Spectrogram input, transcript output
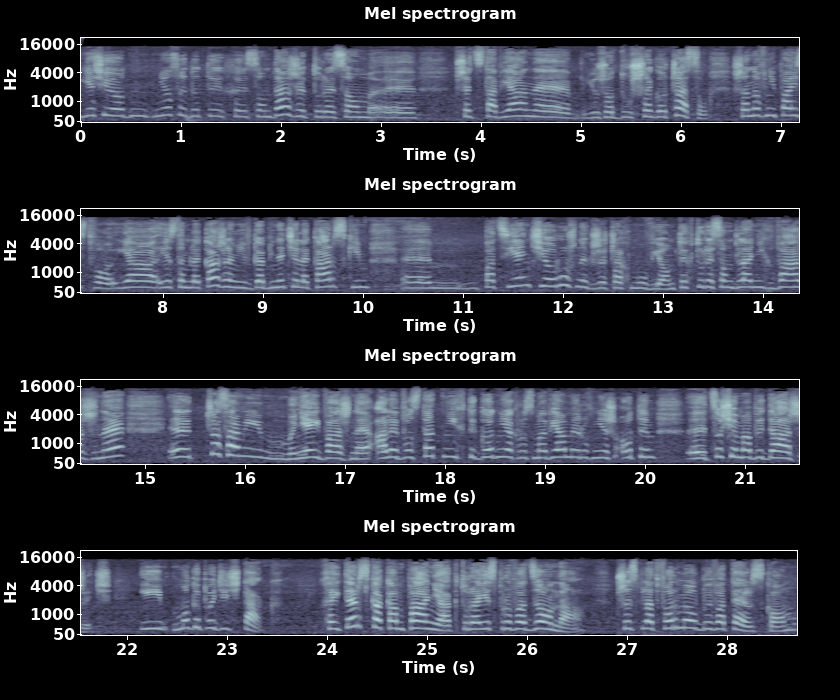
Ja się odniosę do tych y, sondaży, które są y, przedstawiane już od dłuższego czasu. Szanowni Państwo, ja jestem lekarzem i w gabinecie lekarskim pacjenci o różnych rzeczach mówią, tych, które są dla nich ważne, e, czasami mniej ważne, ale w ostatnich tygodniach rozmawiamy również o tym, co się ma wydarzyć. I mogę powiedzieć tak, hejterska kampania, która jest prowadzona przez Platformę Obywatelską,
